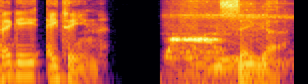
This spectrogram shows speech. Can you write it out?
Peggy 18. Sega.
